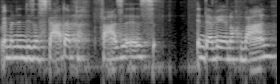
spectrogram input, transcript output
wenn man in dieser Startup-Phase ist, in der wir ja noch waren,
